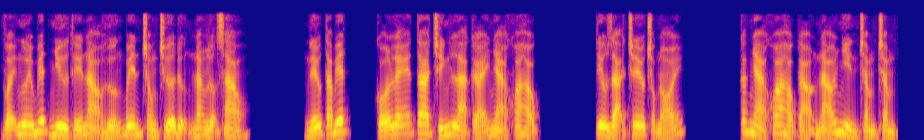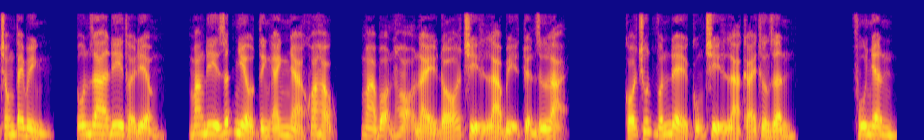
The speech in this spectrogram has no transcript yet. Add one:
vậy ngươi biết như thế nào hướng bên trong chứa đựng năng lượng sao? Nếu ta biết, có lẽ ta chính là cái nhà khoa học. Tiêu dạ trêu chọc nói. Các nhà khoa học ảo não nhìn chằm chằm trong tay bình, ôn ra đi thời điểm, mang đi rất nhiều tình anh nhà khoa học, mà bọn họ này đó chỉ là bị tuyển dư lại. Có chút vấn đề cũng chỉ là cái thường dân. Phu nhân,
